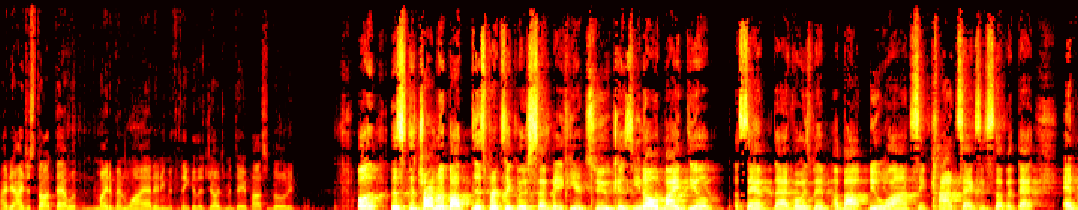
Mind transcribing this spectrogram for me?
I, I just thought that might have been why I didn't even think of the Judgment Day possibility. Well, this is the charm about this particular segment here too, because you know my deal, Sam, that I've always been about nuance and context and stuff like that. And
